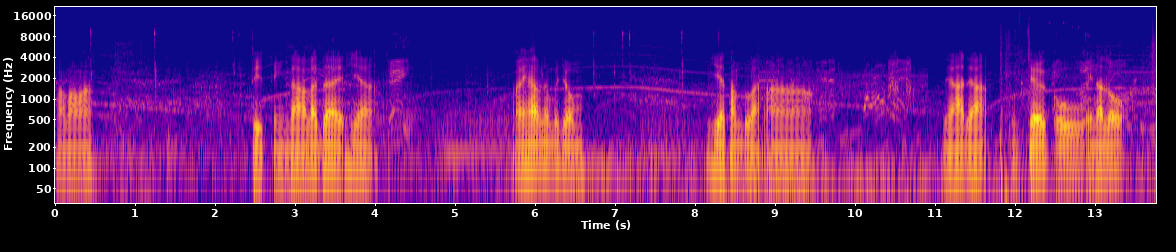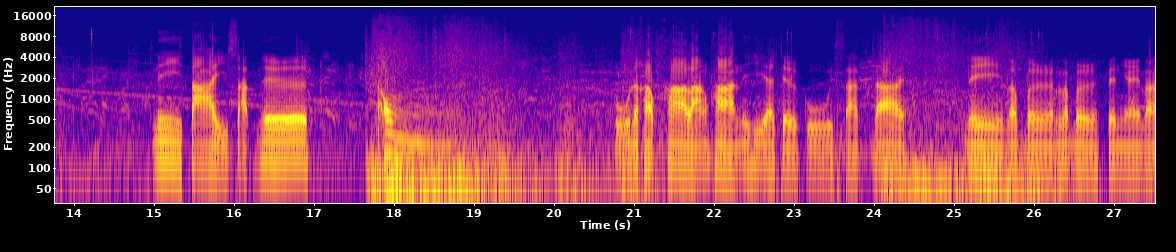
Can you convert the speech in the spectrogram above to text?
มามามาติดหนึ่งดาวแล้วได้เฮียไปครับท่านผู้ชมเฮียตำรวจอ่าเดี๋ยวเดี๋ยว มึงเจอกูไอ้นรกนี่ตายสัตว์เฮ้อต้มกูนะครับฆ่าล้างผ่านไอ้เฮียเจอกูสัตว์ได้ นี่ระเบิดระเบิดเป็นไงล่ะ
